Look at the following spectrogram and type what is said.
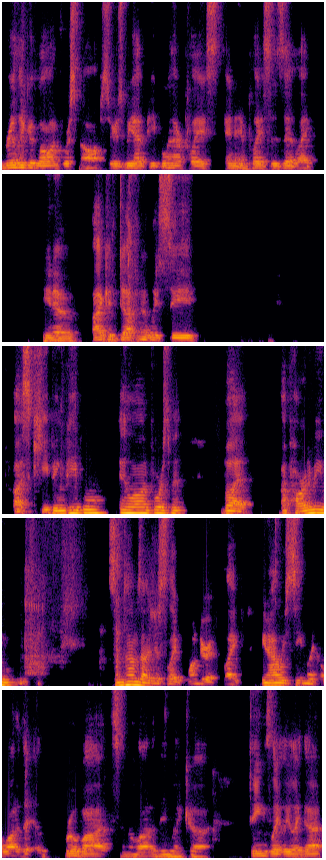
really good law enforcement officers. We have people in our place and in places that like, you know, I could definitely see us keeping people in law enforcement. But a part of me, sometimes I just like wonder if like, you know how we've seen like a lot of the robots and a lot of the like uh, things lately like that.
